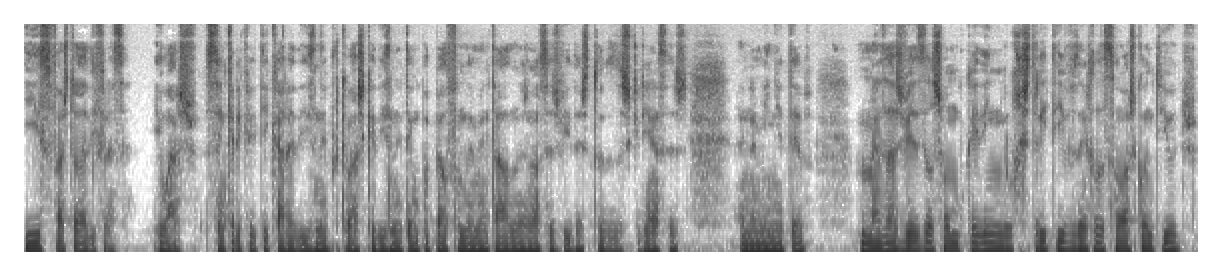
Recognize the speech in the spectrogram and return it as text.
E isso faz toda a diferença, eu acho. Sem querer criticar a Disney, porque eu acho que a Disney tem um papel fundamental nas nossas vidas, de todas as crianças, na minha teve. Mas às vezes eles são um bocadinho restritivos em relação aos conteúdos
